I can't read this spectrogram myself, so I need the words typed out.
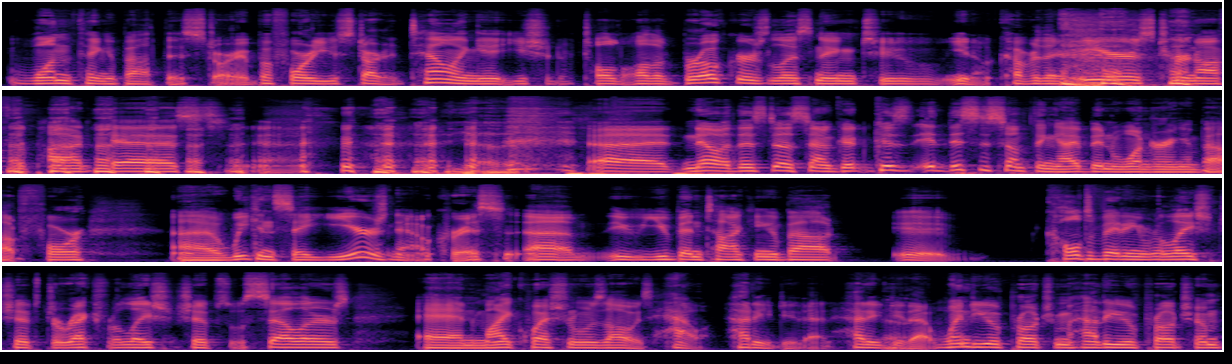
one thing about this story. Before you started telling it you should have told all the brokers listening to you know cover their ears turn off the podcast. Yeah. yeah uh, no, this does sound good because this is something I've been wondering about for uh, we can say years now, Chris. Uh, you, you've been talking about uh, cultivating relationships, direct relationships with sellers, and my question was always how? How do you do that? How do you do that? When do you approach them? How do you approach them?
